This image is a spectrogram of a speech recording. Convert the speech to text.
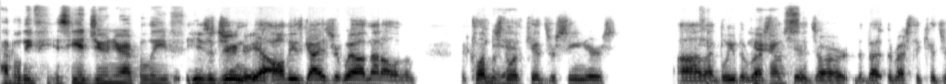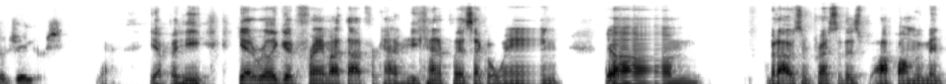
I believe is he a junior? I believe he's a junior. Yeah, all these guys are well, not all of them. The Columbus yeah. North kids are seniors. Um, I believe the rest of the kids are the the rest of the kids are juniors. Yeah, yeah, but he he had a really good frame. I thought for kind of he kind of plays like a wing. Yeah. Um, but I was impressed with his off ball movement.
